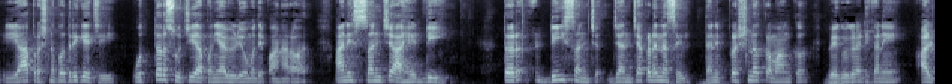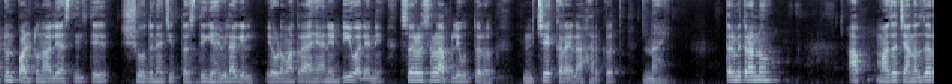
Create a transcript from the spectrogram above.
या प्रश्नपत्रिकेची उत्तर सूची आपण या व्हिडिओमध्ये पाहणार आहोत. आणि संच आहे डी. तर डी संच ज्यांच्याकडे नसेल त्यांनी प्रश्न क्रमांक वेगवेगळ्या ठिकाणी आलटून पालटून आले असतील ते शोधण्याची तसदी घ्यावी लागेल एवढं मात्र आहे. आणि डी वाल्याने सरळ सरळ आपले उत्तरं चेक करायला हरकत नाही. तर मित्रांनो आप माझं चॅनल जर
